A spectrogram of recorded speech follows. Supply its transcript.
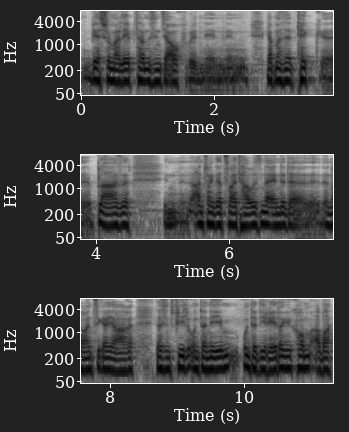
wir es schon mal erlebt haben, sind ja auch in, in, in gab mal eine Tech-Blase Anfang der 2000er, Ende der, der 90er Jahre. Da sind viele Unternehmen unter die Räder gekommen, aber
